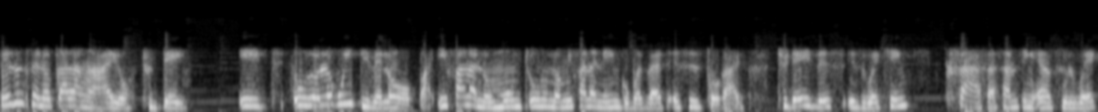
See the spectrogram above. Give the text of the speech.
business plan oqala ngayo today it uzoloku uyidevelopa ifana nomuntu noma ifana neingubo that esizigcokayo. Today this is working kusasa something else will work.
